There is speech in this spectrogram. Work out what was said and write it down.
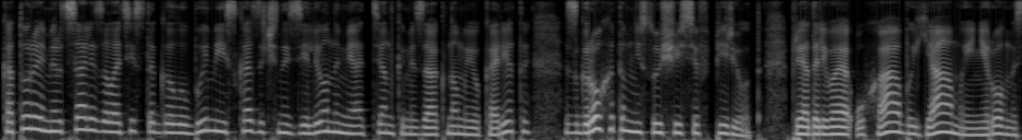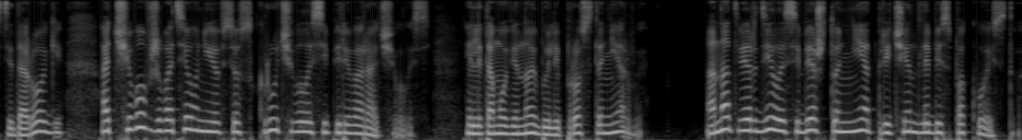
которые мерцали золотисто-голубыми и сказочно-зелеными оттенками за окном ее кареты, с грохотом несущейся вперед, преодолевая ухабы, ямы и неровности дороги, отчего в животе у нее все скручивалось и переворачивалось. Или тому виной были просто нервы. Она твердила себе, что нет причин для беспокойства.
